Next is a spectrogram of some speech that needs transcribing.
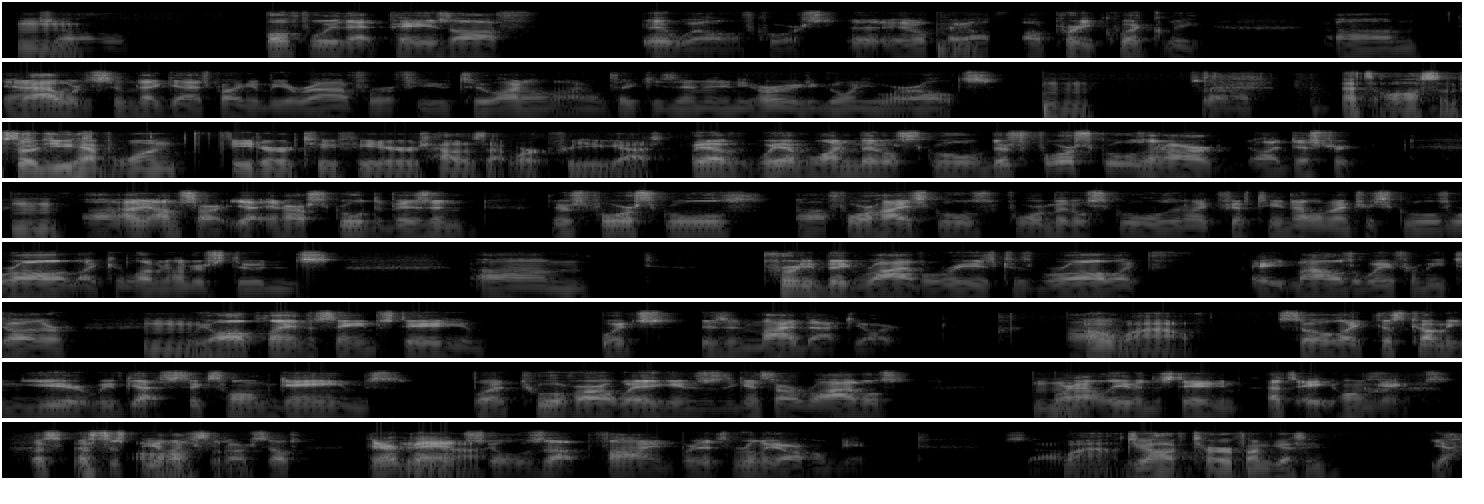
Mm. So hopefully that pays off. It will, of course. It, will pay Mhm. off uh, pretty quickly. Um, and I would assume that guy's probably gonna be around for a few too. I don't, I don't think he's in any hurry to go anywhere else. Mhm. So That's awesome. So, do you have one feeder, two feeders? How does that work for you guys? we have, we have one middle school. There's four schools in our uh, district. Mhm. Uh, I, I'm sorry, yeah, in our school division. There's four schools, uh, four high schools, four middle schools, and like 15 elementary schools. We're all like 1,100 students. Um, pretty big rivalries because we're all like eight miles away from each other. Mm. We all play in the same stadium, which is in my backyard. oh Um, wow. So like this coming year, we've got six home games, but two of our away games is against our rivals. We're Mhm. not leaving the stadium. That's eight home games. Let's let's just be honest with ourselves. Their band Yeah. shows up fine, but it's really our home game. So Wow. Do y'all have turf? I'm guessing. Yeah.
